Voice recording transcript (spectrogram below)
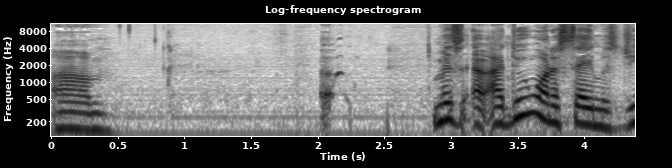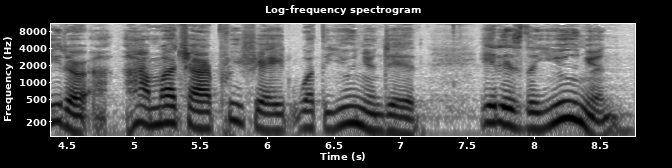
Um, uh, Ms., I do want to say, Ms. Jeter, uh, how much I appreciate what the union did. It is the union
